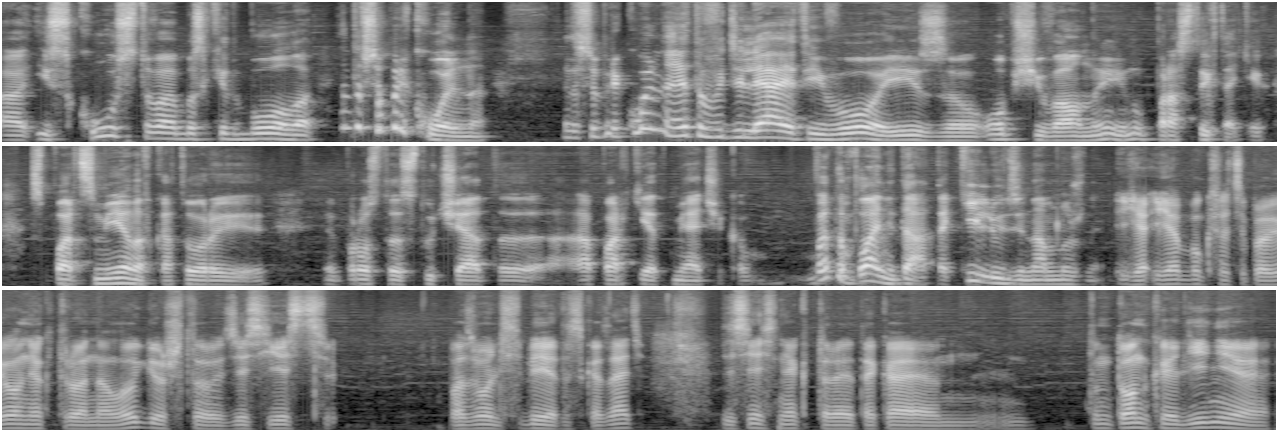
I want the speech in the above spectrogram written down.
а, искусство баскетбола, это все прикольно. Это все прикольно, это выделяет его из общей волны, ну, простых таких спортсменов, которые просто стучат э, о паркет мячиком. В этом плане, да, такие люди нам нужны. Я, я бы, кстати, провел некоторую аналогию, что здесь есть, позволь себе это сказать, здесь есть некоторая такая тонкая линия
